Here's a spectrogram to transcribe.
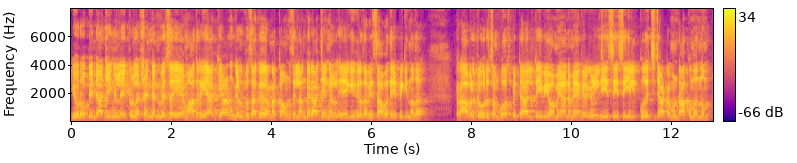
യൂറോപ്യൻ രാജ്യങ്ങളിലേക്കുള്ള ഷെങ്കൻ വിസയെ മാതൃകയാക്കിയാണ് ഗൾഫ് സഹകരണ കൗൺസിൽ അംഗരാജ്യങ്ങൾ ഏകീകൃത വിസ അവതരിപ്പിക്കുന്നത്. ട്രാവൽ ടൂറിസം ഹോസ്പിറ്റാലിറ്റി വ്യോമയാന മേഖലകളിൽ ജി സി സിയിൽ കുതിച്ചുചാട്ടമുണ്ടാക്കുമെന്നും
